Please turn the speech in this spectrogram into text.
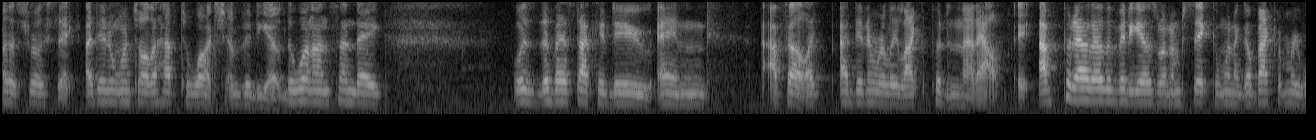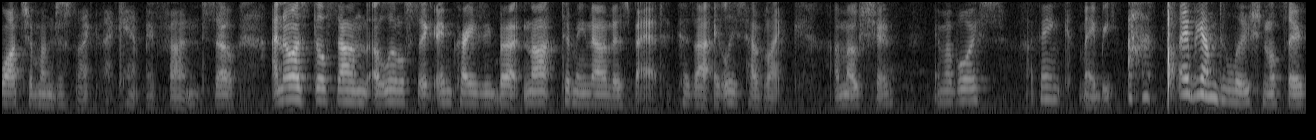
I was really sick. I didn't want y'all to have to watch a video. The one on Sunday was the best I could do, and I felt like I didn't really like putting that out. I've put out other videos when I'm sick, and when I go back and rewatch them, I'm just like, that can't be fun. So I know I still sound a little sick and crazy, but not to me, not as bad, because I at least have like emotion in my voice. I think maybe, maybe I'm delusional too.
